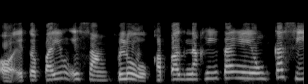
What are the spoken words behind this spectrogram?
O, ito pa yung isang clue. Kapag nakita nyo yung kasi,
